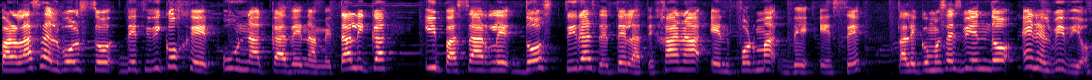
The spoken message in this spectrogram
Para la asa del bolso decidí coger una cadena metálica y pasarle dos tiras de tela tejana en forma de S, tal y como estáis viendo en el vídeo.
